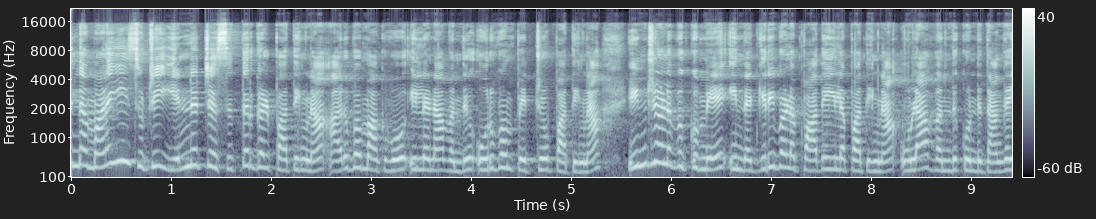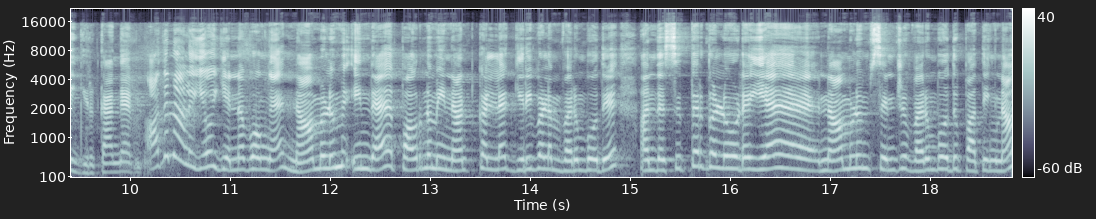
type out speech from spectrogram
இந்த மலையை சுற்றி எண்ணற்ற சித்தர்கள் பார்த்தீங்கன்னா அருபமாகவோ இல்லைனா வந்து உருவம் பெற்றோ பார்த்தீங்கன்னா இன்றளவுக்குமே இந்த கிரிவல பாதையில் பார்த்தீங்கன்னா உலா வந்து கொண்டு தாங்க இருக்காங்க. அதனாலயோ என்னவோங்க நாமளும் இந்த பௌர்ணமி நாட்களில் கிரிவலம் வரும்போது அந்த சித்தர்களுடைய நாமளும் சென்று வரும்போது பார்த்தீங்கன்னா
